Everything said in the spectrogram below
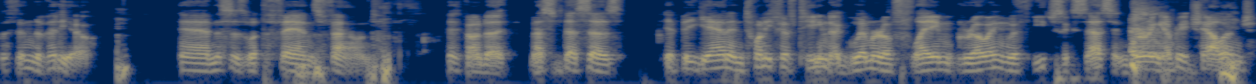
within the video. And this is what the fans found. They found a message that says, It began in 2015, a glimmer of flame growing with each success, enduring every challenge.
